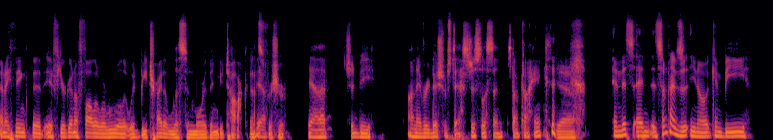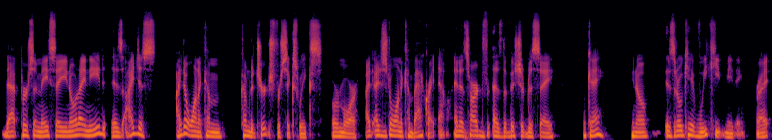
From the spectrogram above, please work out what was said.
And I think that if you're going to follow a rule, it would be try to listen more than you talk. That's Yeah. for sure. Yeah, that should be on every bishop's desk. Just listen, stop talking. Yeah. and this, and sometimes, you know, it can be that person may say, you know what I need is I just, I don't want to come, come to church for six weeks or more. I, I just don't want to come back right now. And it's hard as the bishop to say, okay, you know, is it okay if we keep meeting? Right.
